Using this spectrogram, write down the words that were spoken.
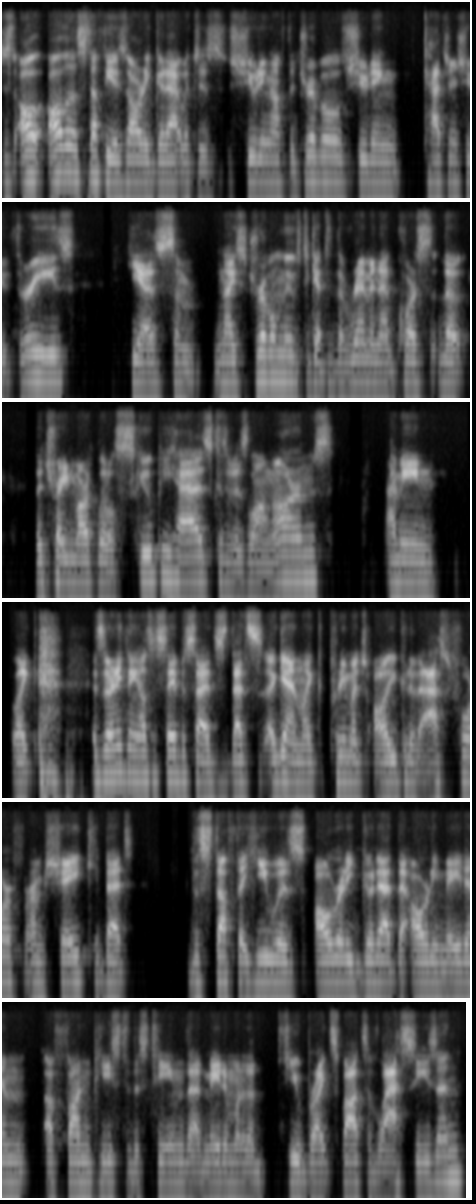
just all all the stuff he is already good at, which is shooting off the dribble, shooting catch and shoot threes. He has some nice dribble moves to get to the rim, and of course the the trademark little scoop he has because of his long arms. I mean, like, is there anything else to say besides that's again like pretty much all you could have asked for from Shake? That the stuff that he was already good at that already made him a fun piece to this team that made him one of the few bright spots of last season.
